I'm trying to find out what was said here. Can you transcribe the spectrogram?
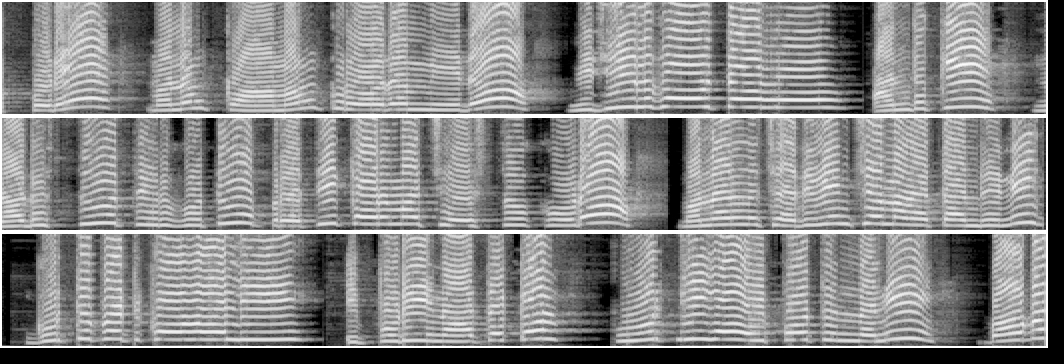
అప్పుడే మనం కామం క్రోధం మీద విజయులుగా అవుతాము. అందుకే నడుస్తూ తిరుగుతూ ప్రతి కర్మ చేస్తూ కూడా మనల్ని చదివించే మన తండ్రిని గుర్తు పెట్టుకోవాలి ఇప్పుడు ఈ నాటకం పూర్తిగా అయిపోతుందని బాబా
